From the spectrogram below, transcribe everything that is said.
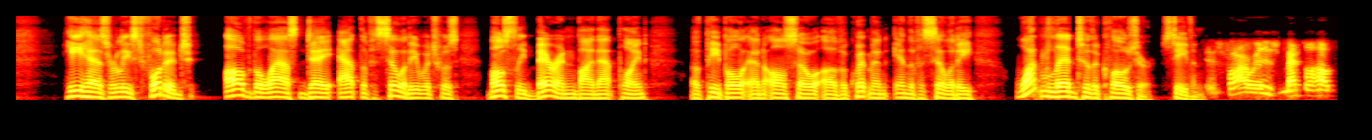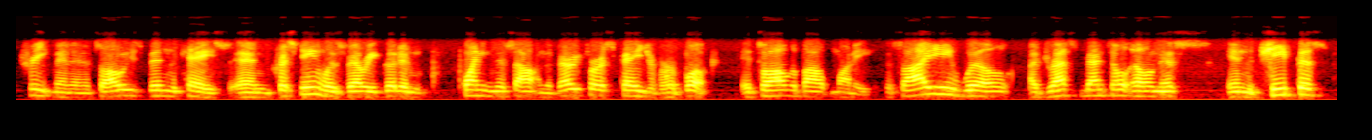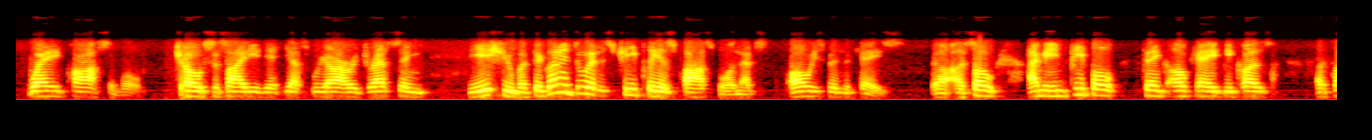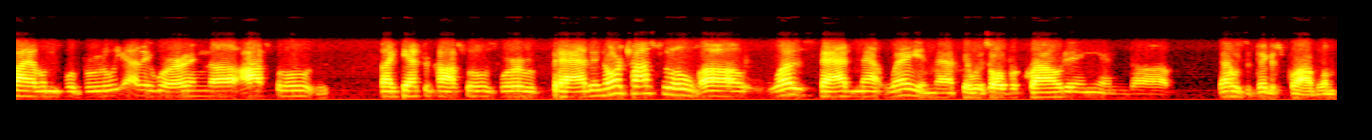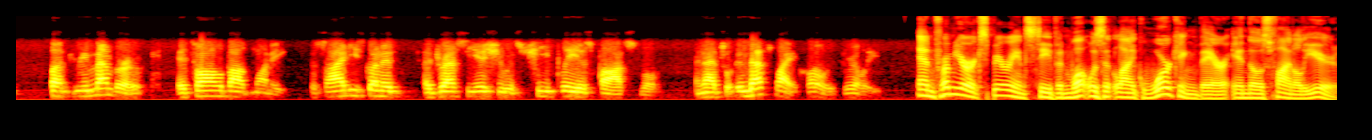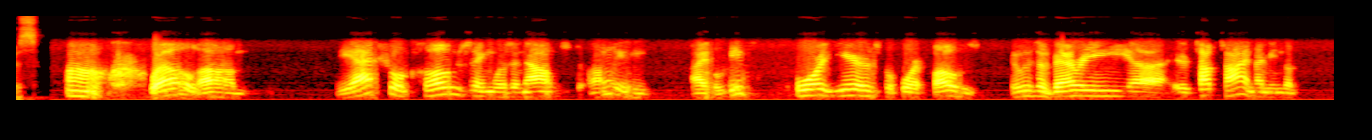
he has released footage of the last day at the facility, which was mostly barren by that point of people and also of equipment in the facility. What led to the closure, Steven? As far as mental health treatment, and it's always been the case, and Christine was very good in pointing this out on the very first page of her book. It's all about money. Society will address mental illness in the cheapest way possible. Show society that, yes, we are addressing the issue, but they're going to do it as cheaply as possible, and that's always been the case. Uh, so, I mean, people think, okay, because asylums were brutal. Yeah, they were, and uh, hospitals, psychiatric hospitals were bad, and Norwich Hospital uh, was bad in that way, in that there was overcrowding, and uh, that was the biggest problem. But remember, it's all about money. Society's going to address the issue as cheaply as possible and that's and that's why it closed, really. And from your experience, Steven, what was it like working there in those final years? Oh well, um, the actual closing was announced only, I believe, four years before it closed. It was a very uh, tough time. I mean, the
